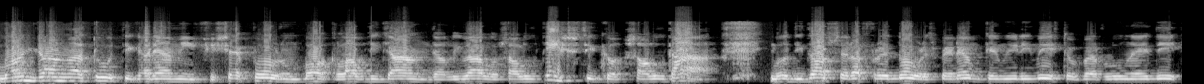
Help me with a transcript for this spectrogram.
Buongiorno a tutti cari amici, seppur un po' claudicante a livello salutistico, salutare, un po' di tosse raffreddore, speriamo che mi rimetto per lunedì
